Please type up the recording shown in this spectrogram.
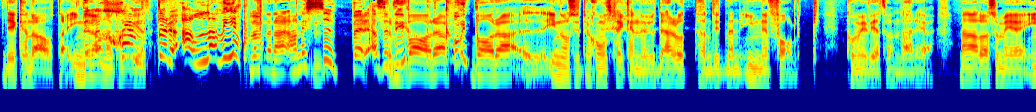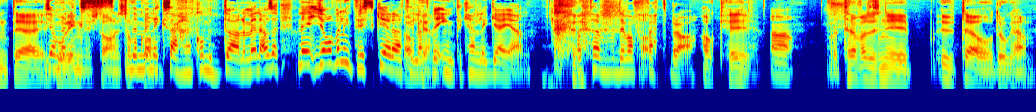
Det kan du outa. Ingen Nej, men skämtar du? Alla vet vem den är. Han är super. Alltså, det, bara, bara eh, inom citationstecken nu, det här låter töntigt men innefolk kommer ju veta vem det här är. Men alla som är, inte Ja, går in i stan i Nej Stockholm. men exakt, han kommer dö. Men alltså, nej, jag vill inte riskera till Okej. att vi inte kan ligga igen. För det- det var fett bra. Okej. Ja. Träffades ni ute och drog hem?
